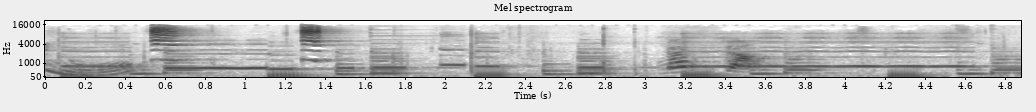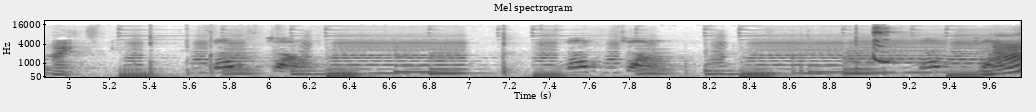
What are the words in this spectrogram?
いの？なっちゃん。はい。なっちゃん。なっちゃんなっちゃんなあ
